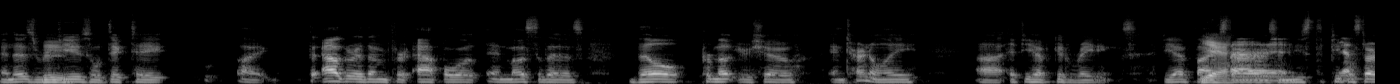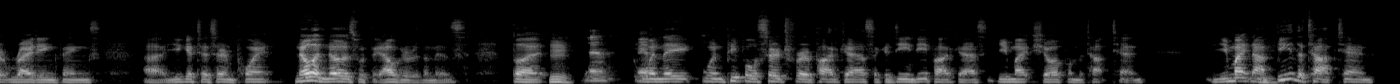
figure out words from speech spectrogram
and those mm. reviews will dictate like the algorithm for Apple and most of those. They'll promote your show internally uh, if you have good ratings. If you have five yeah. stars and you, people yeah. start writing things, uh, you get to a certain point. No one knows what the algorithm is, but mm. yeah. Yeah. when they when people search for a podcast like a d&d podcast you might show up on the top 10 you might not mm. be the top 10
